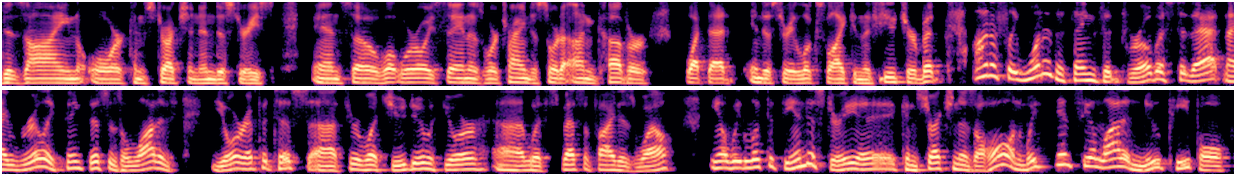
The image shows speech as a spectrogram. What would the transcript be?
design or construction industries. And so, what we're always saying is we're trying to sort of uncover what that industry looks like in the future. But honestly, one of the things that drove us to that, and I really think this is a lot of your impetus uh, through what you do with your uh, with specified as well. You know, we looked at the industry, uh, construction as a whole, and we didn't see a lot of new people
